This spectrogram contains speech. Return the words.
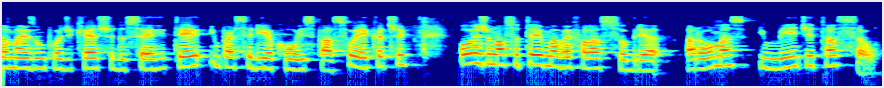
a mais um podcast do CRT em parceria com o Espaço ECAT. Hoje o nosso tema vai falar sobre aromas e meditação.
